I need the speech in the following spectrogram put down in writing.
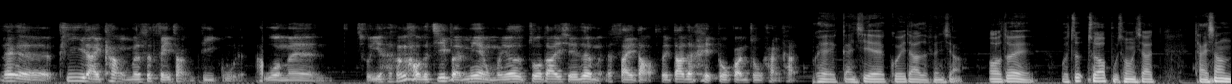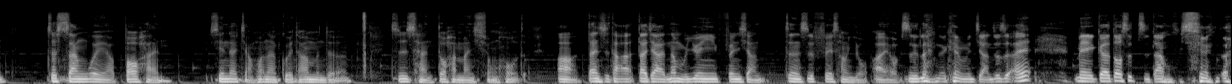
那个 P E 来看，我们是非常低估的。我们处于很好的基本面，我们又做到一些热门的赛道，所以大家可以多关注看看。OK，感谢龟大的分享。哦，对我最最要补充一下，台上这三位啊，包含现在讲话那龟，他们的资产都还蛮雄厚的啊。但是他大家那么愿意分享，真的是非常有爱哦。是认真跟你们讲，就是哎，每个都是子弹无限的。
